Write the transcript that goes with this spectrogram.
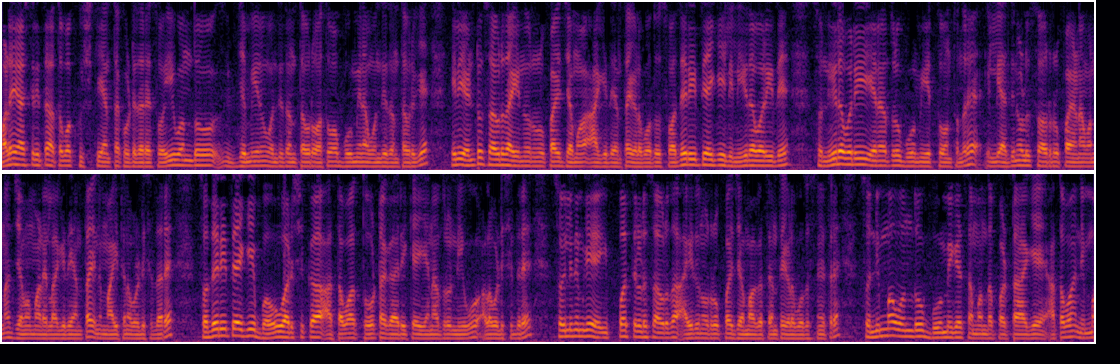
ಮಳೆ ಆಶ್ರಿತ ಅಥವಾ ಖುಷ್ಕಿ ಅಂತ ಕೊಟ್ಟಿದ್ದಾರೆ. ಸೊ ಈ ಒಂದು ಜಮೀನು ಹೊಂದಿದಂಥವ್ರು ಅಥವಾ ಭೂಮಿನ ಹೊಂದಿದಂಥವರಿಗೆ ಇಲ್ಲಿ ಎಂಟು ಸಾವಿರದ ಐನೂರು ರೂಪಾಯಿ ಜಮಾ ಆಗಿದೆ ಅಂತ ಹೇಳ್ಬೋದು. ಸೊ ಅದೇ ರೀತಿಯಾಗಿ ಇಲ್ಲಿ ನೀರಾವರಿ ಇದೆ. ಸೊ ನೀರಾವರಿ ಏನಾದರೂ ಭೂಮಿ ಇತ್ತು ಅಂತಂದರೆ ಇಲ್ಲಿ ಹದಿನೇಳು ಸಾವಿರ ರೂಪಾಯಿ ಹಣವನ್ನು ಜಮಾ ಮಾಡಲಾಗಿದೆ ಅಂತ ಇಲ್ಲಿ ಮಾಹಿತಿನ ಹೊರಡಿಸಿದ್ದಾರೆ. ಸೊ ಅದೇ ರೀತಿಯಾಗಿ ಬಹುವಾರ್ಷಿಕ ಅಥವಾ ತೋಟಗಾರಿಕೆ ಏನಾದರೂ ನೀವು ಅಳವಡಿಸಿದರೆ ಸೊ ಇಲ್ಲಿ ನಿಮಗೆ ಇಪ್ಪತ್ತೆರಡು ಸಾವಿರದ ಐದುನೂರು ರೂಪಾಯಿ ಜಮಾ ಆಗುತ್ತೆ ಅಂತ ಹೇಳ್ಬೋದು ಸ್ನೇಹಿತರೆ. ಸೊ ನಿಮ್ಮ ಒಂದು ಭೂಮಿಗೆ ಸಂಬಂಧಪಟ್ಟ ಹಾಗೆ ಅಥವಾ ನಿಮ್ಮ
